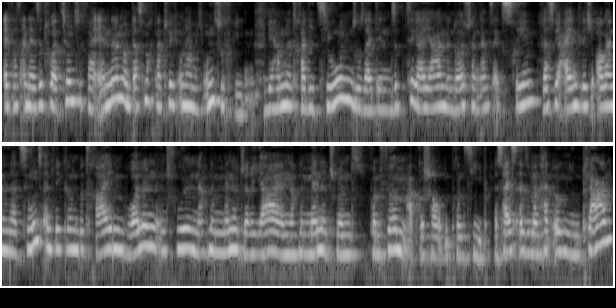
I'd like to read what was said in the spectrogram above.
etwas an der Situation zu verändern und das macht natürlich unheimlich unzufrieden. Wir haben eine Tradition, so seit den 70er Jahren in Deutschland ganz extrem, dass wir eigentlich Organisationsentwicklung betreiben wollen in Schulen nach einem managerialen, nach einem Management von Firmen abgeschauten Prinzip. Das heißt also, man hat irgendwie einen Plan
